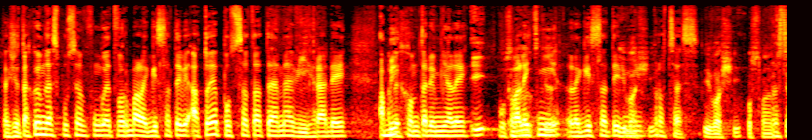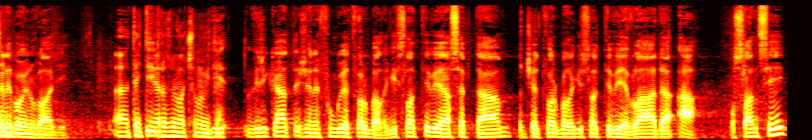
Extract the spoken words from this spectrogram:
Takže takovým způsobem funguje tvorba legislativy a to je podstata té mé výhrady, Aby abychom tady měli kvalitní legislativní i vaší, proces. I vaší poslanecké nebo jen vládí? Eh, teď nerozumím, o čem mluvíte. Vy říkáte, že nefunguje tvorba legislativy. Já se ptám, protože tvorba legislativy je vláda a poslanci.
